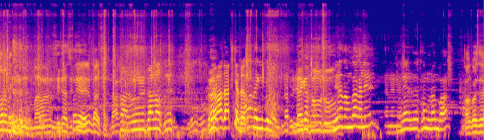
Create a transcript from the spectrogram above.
গরমে ডালা আটকে দেন নাকি করো নিয়ে দাম খালি। থম নাম্বা আর কই যে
